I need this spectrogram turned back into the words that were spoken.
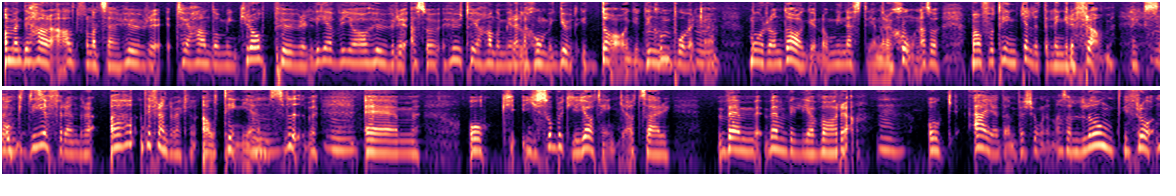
ja, men det har allt från att så här, hur tar jag hand om min kropp, hur lever jag, hur, alltså, hur tar jag hand om min relation med Gud idag. Det kommer mm, påverka mm. morgondagen och min nästa generation. Alltså, man får tänka lite längre fram. Exakt. Och det förändrar, uh, det förändrar verkligen allting i mm. ens liv. Um, och så brukar jag tänka, att så här, vem, vem vill jag vara? Mm. Och är jag den personen? Alltså långt ifrån.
